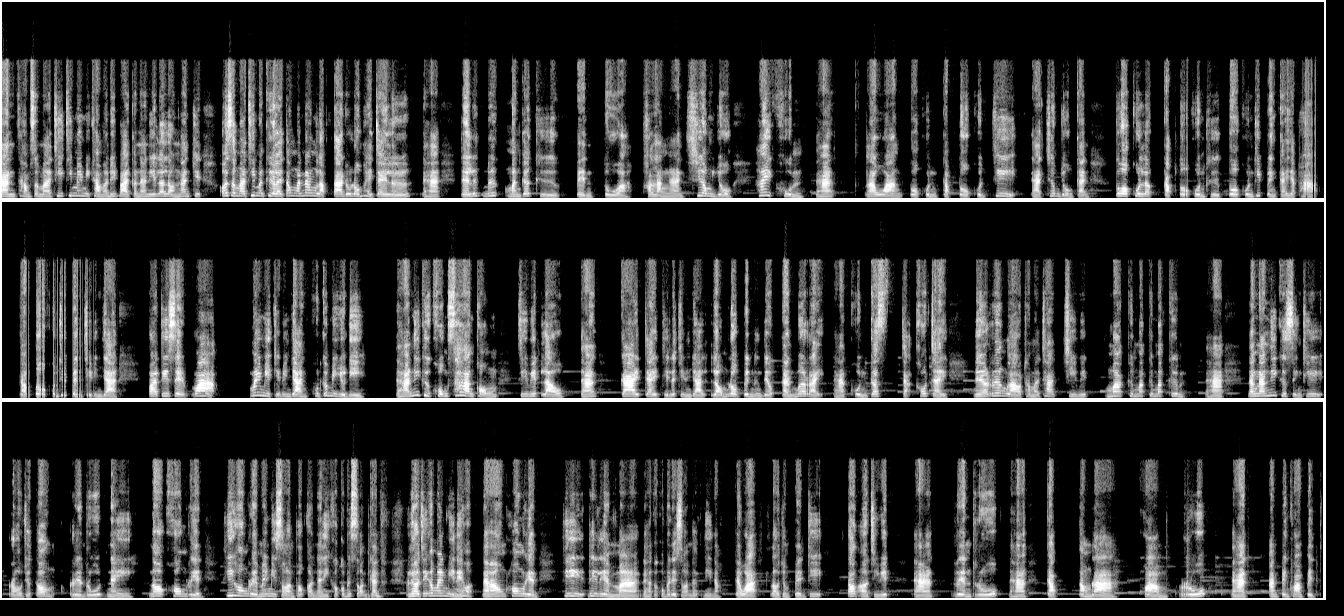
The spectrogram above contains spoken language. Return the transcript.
การทำสมาธิที่ไม่มีคำอธิบายก่อนหน้านี้แล้วเรานั่งคิดโอ้สมาธิมันคืออะไรต้องมานั่งหลับตาดูลมหายใจหรือ?นะคะแต่ลึกๆมันก็คือเป็นตัวพลังงานเชื่อมโยงให้คุณนะคะระหว่างตัวคุณกับตัวคุณที่นะคะเชื่อมโยงกัน ตัวคุณกับตัวคุณคือตัวคุณที่เป็นกายภาพ กับตัวคุณที่เป็นจิตวิญญาณ ปฏิเสธว่าไม่มีจิตวิญญาณคุณก็มีอยู่ดีนะคะนี่คือโครงสร้างของชีวิตเรานะคะ กายใจจิตและจิตวิญญาณหลอมรวมเป็นหนึ่งเดียวกันเมื่อไหร่นะคะคุณก็จะเข้าใจในเรื่องราวธรรมชาติชีวิตมากขึ้นๆๆนมากขึ้นนะคะดังนั้นนี่คือสิ่งที่เราจะต้องเรียนรู้ในนอกห้องเรียนที่ห้องเรียนไม่มีสอนเพราะก่อนหน้านี้เขาก็ไม่สอนกันแนวจริงก็ไม่มีในห้องนะคะห้องห้องเรียนที่ที่เรียนมานะคะก็ไม่ได้สอนแบบนี้เนาะแต่ว่าเราจำเป็นที่ต้องเอาชีวิตนะคะเรียนรู้นะคะกับตำราความรู้นะคะ อันเป็นความเป็น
